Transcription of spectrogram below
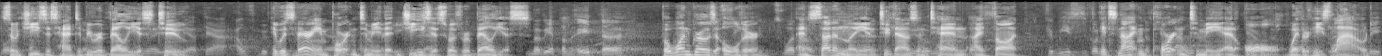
so Jesus had to be rebellious too. It was very important to me that Jesus was rebellious. But one grows older, and suddenly in 2010, I thought, it's not important to me at all whether he's loud.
